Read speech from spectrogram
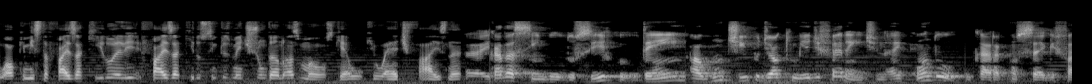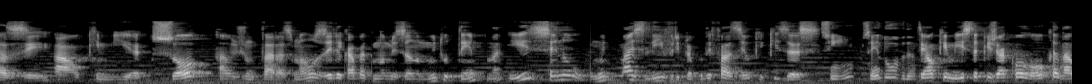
o alquimista faz aquilo, ele faz aquilo simplesmente juntando as mãos, que é o que o Ed faz, né? É, cada símbolo do círculo tem algum tipo de alquimia diferente, né? E quando o cara consegue fazer a alquimia só ao juntar as mãos, ele acaba economizando muito tempo, né? E sendo muito mais livre para poder fazer o que quisesse. Sim, sem dúvida. Tem alquimista que já coloca na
